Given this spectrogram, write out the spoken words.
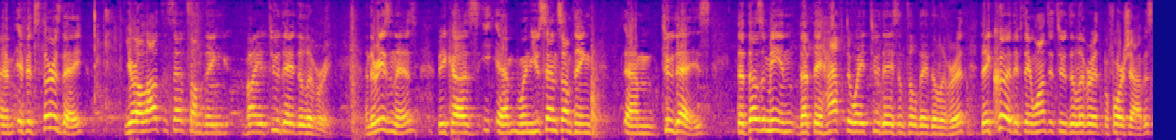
um, if it's Thursday, you're allowed to send something via two-day delivery, and the reason is because um, when you send something um, two days, that doesn't mean that they have to wait two days until they deliver it. They could if they wanted to deliver it before Shabbos.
